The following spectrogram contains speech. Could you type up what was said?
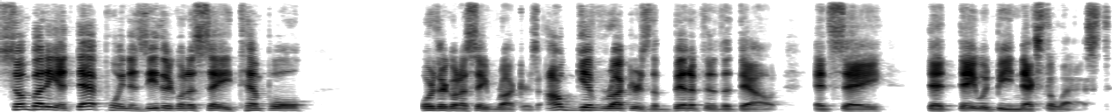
somebody at that point is either going to say Temple or they're going to say Rutgers. I'll give Rutgers the benefit of the doubt and say that they would be next to last.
